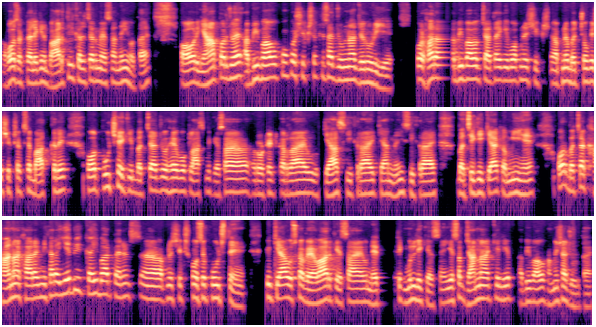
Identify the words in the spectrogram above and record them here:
हो सकता है लेकिन भारतीय कल्चर में ऐसा नहीं होता है। और यहाँ पर जो है अभिभावकों को शिक्षक के साथ जुड़ना ज़रूरी है। और हर अभिभावक चाहता है कि वो अपने अपने बच्चों के शिक्षक से बात करे और पूछे कि बच्चा जो है वो क्लास में कैसा रोटेट कर रहा है वो क्या सीख रहा है क्या नहीं सीख रहा है बच्चे की क्या कमी है। और बच्चा खाना खा रहा है नहीं खा रहा है ये भी कई बार पेरेंट्स अपने शिक्षकों से पूछते हैं कि क्या उसका व्यवहार कैसा है नैतिक मूल्य कैसे है ये सब जानना के लिए अभिभावक हमेशा जुड़ता है।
